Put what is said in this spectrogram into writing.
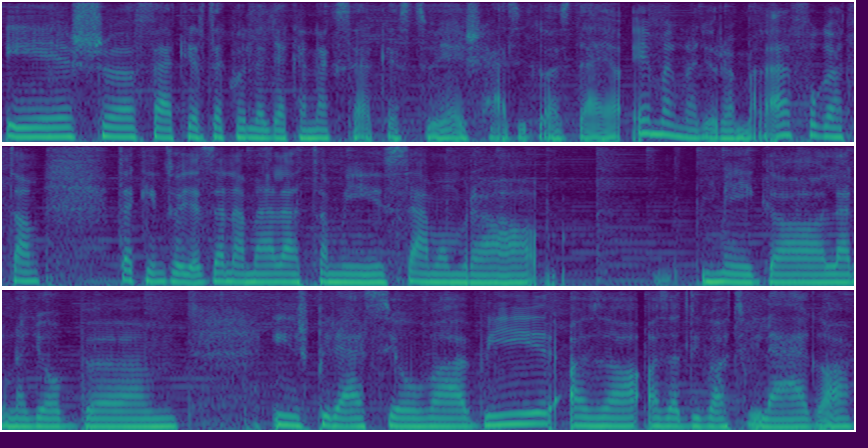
és ö, felkértek, hogy legyek ennek szerkesztője és házigazdája. Én meg nagy örömmel elfogadtam, tekintve, hogy a zene mellett, ami számomra még a legnagyobb ö, inspirációval bír, az a, az a divatvilága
